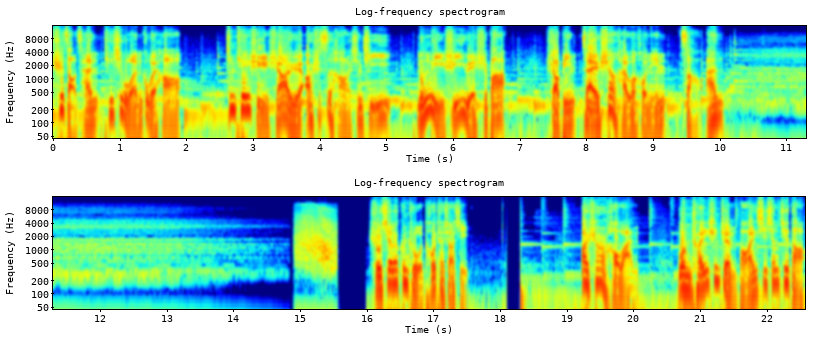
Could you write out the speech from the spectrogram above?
吃早餐，听新闻。各位好，今天是十二月二十四号，星期一，农历十一月十八。邵斌在上海问候您，早安。首先来关注头条消息。二十二号晚，网传深圳宝安西乡街道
